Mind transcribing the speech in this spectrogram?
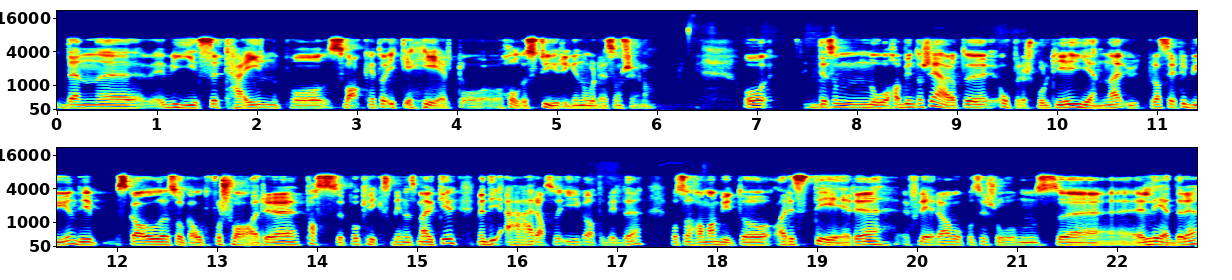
den eh, viser tegn på svakhet, og ikke helt å holde styringen over det som skjer nå. Og det som nå har begynt å skje, er at eh, opprørspolitiet igjen er utplassert i byen. De skal såkalt forsvare, passe på krigsminnesmerker, men de er altså i gatebildet. Og så har man begynt å arrestere flere av opposisjonens eh, ledere.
